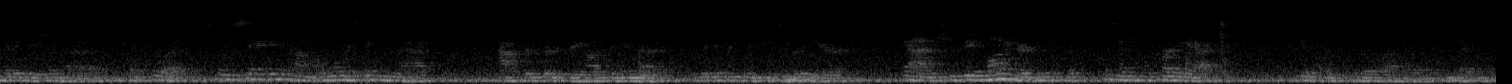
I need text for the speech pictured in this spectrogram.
medication, uh, Kadcyla, so say, um, a woman is taking that after surgery on the, uh, every three weeks for a year, and she's being monitored because of the potential for cardiac symptoms to go around with indefinite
